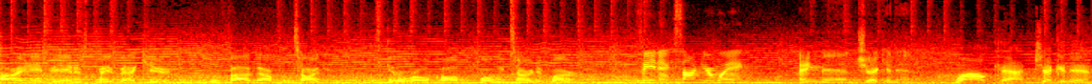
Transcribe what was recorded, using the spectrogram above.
All right, aviators, payback here. We're five out from target. Let's get a roll call before we turn and burn. Phoenix, on your wing. Hangman checking in. Wildcat checking in.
